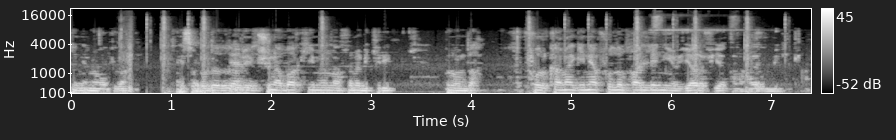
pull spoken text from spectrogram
Yine ne oldu lan? Neyse burada da durayım. Şuna bakayım ondan sonra bitireyim. Bunun da. Furkan'a yine fullum halleniyor. Yarı fiyatına. Bir git lan.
